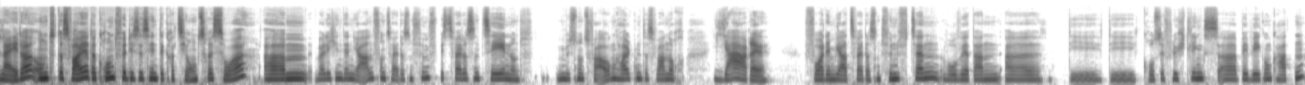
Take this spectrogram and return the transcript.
Leider, und das war ja der Grund für dieses Integrationsressort, ähm, weil ich in den Jahren von 2005 bis 2010 und müssen uns vor Augen halten, das war noch Jahre vor dem Jahr 2015, wo wir dann äh, die, die große Flüchtlingsbewegung hatten,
